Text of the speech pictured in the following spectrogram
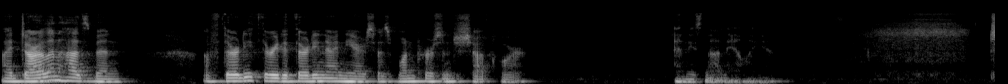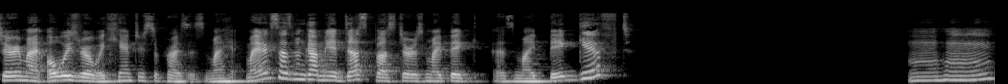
My darling husband of 33 to 39 years has one person to shop for, and he's not nailing it. Jeremiah always wrote, "We can't do surprises." My my ex husband got me a dustbuster as my big as my big gift. Hmm.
